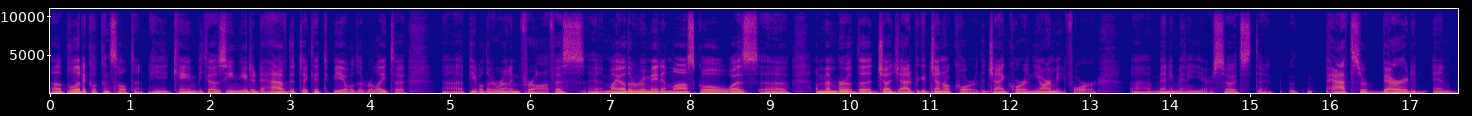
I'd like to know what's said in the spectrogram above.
a political consultant. He came because he needed to have the ticket to be able to relate to uh, people that are running for office. Uh, my other roommate in law school was uh, a member of the Judge Advocate General Corps, the JAG Corps in the Army for uh, many, many years. So it's the paths are varied and, and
